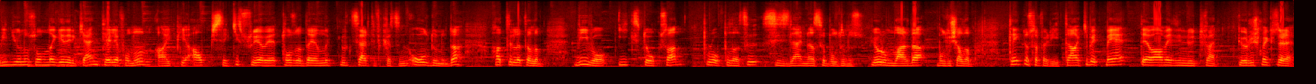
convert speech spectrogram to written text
videonun sonuna gelirken telefonun IP68 suya ve toza dayanıklılık sertifikasının olduğunu da hatırlatalım. Vivo X90 Pro Plus'ı sizler nasıl buldunuz? Yorumlarda buluşalım. Tekno Safari'yi takip etmeye devam edin lütfen. Görüşmek üzere.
